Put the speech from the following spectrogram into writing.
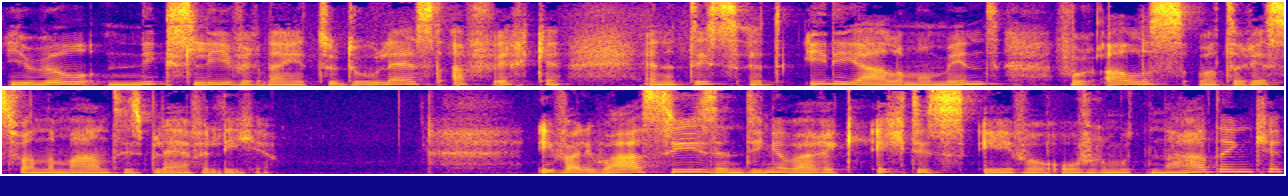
Je wil niks liever dan je to-do-lijst afwerken en het is het ideale moment voor alles wat de rest van de maand is blijven liggen. Evaluaties en dingen waar ik echt eens even over moet nadenken,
